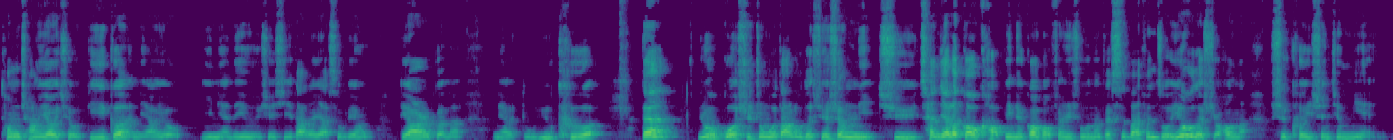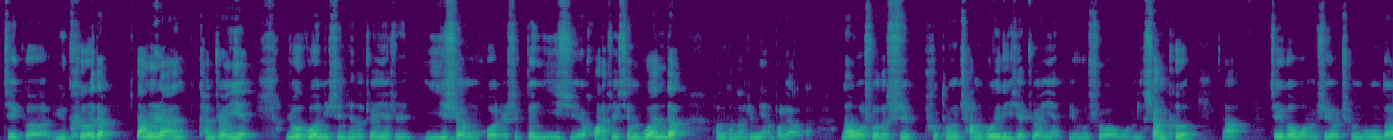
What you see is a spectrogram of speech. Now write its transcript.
通常要求第一个你要有一年的英语学习达到雅思五点五，第二个呢你要读预科，但。如果是中国大陆的学生，你去参加了高考，并且高考分数呢在四百分左右的时候呢，是可以申请免这个预科的。当然看专业，如果你申请的专业是医生或者是跟医学、化学相关的，很可能是免不了的。那我说的是普通常规的一些专业，比如说我们的商科啊，这个我们是有成功的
